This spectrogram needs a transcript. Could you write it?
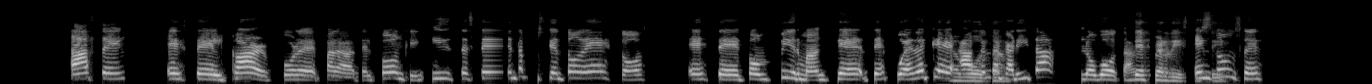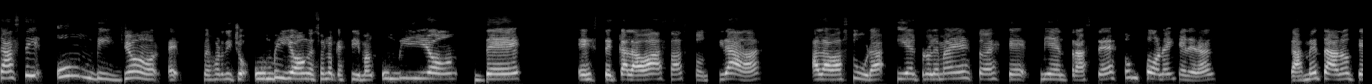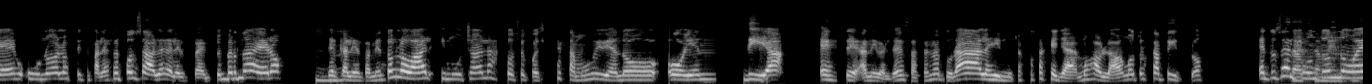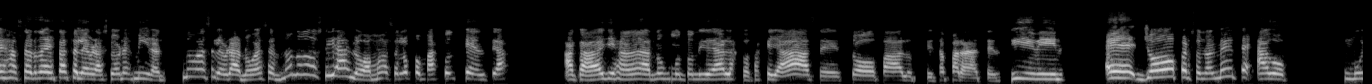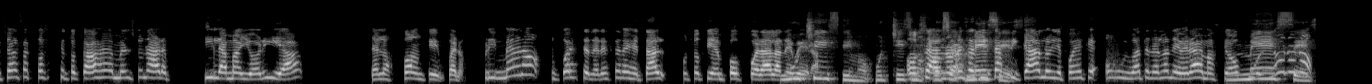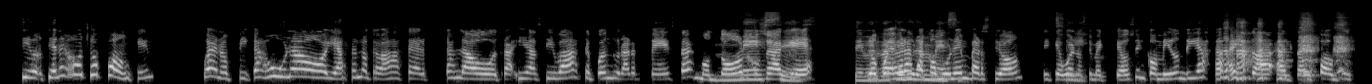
hacen este, el carb por, eh, para, del pumpkin y 60% de estos este, confirman que después de que Lo hacen la carita, lo botan. Desperdicio, sí. Entonces, casi un billón, eh, mejor dicho, un billón, eso es lo que estiman, un billón de este, calabazas son tiradas a la basura y el problema de esto es que mientras se descomponen generan gas metano, que es uno de los principales responsables del efecto invernadero, del Ujú. calentamiento global y muchas de las consecuencias que estamos viviendo hoy en día este, a nivel de desastres naturales y muchas cosas que ya hemos hablado en otros capítulos. Entonces el punto no es hacer de estas celebraciones, mira, no voy a celebrar, no voy a hacer, no, no, no, sí hazlo, vamos a hacerlo con más conciencia. Acaba de Jihan a darnos un montón de ideas de las cosas que ella hace, sopa, lo utiliza para Thanksgiving. Eh, yo personalmente hago muchas de esas cosas que tú acabas de mencionar y la mayoría de los pumpkin, bueno, primero tú puedes tener ese vegetal mucho tiempo fuera de la nevera. Muchísimo, muchísimo. O sea, O no sea, necesitas meses. picarlo y después de que, uy, voy a tener la nevera demasiado full. No, no, no. Meses. Si tienes ocho pumpkin, bueno, picas una hoy, haces lo que vas a hacer, picas la otra y así vas, te pueden durar meses, montón. O sea que Lo puedes ver hasta como una inversión. Y que bueno, si me quedo sin comida un día, ahí está, el.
